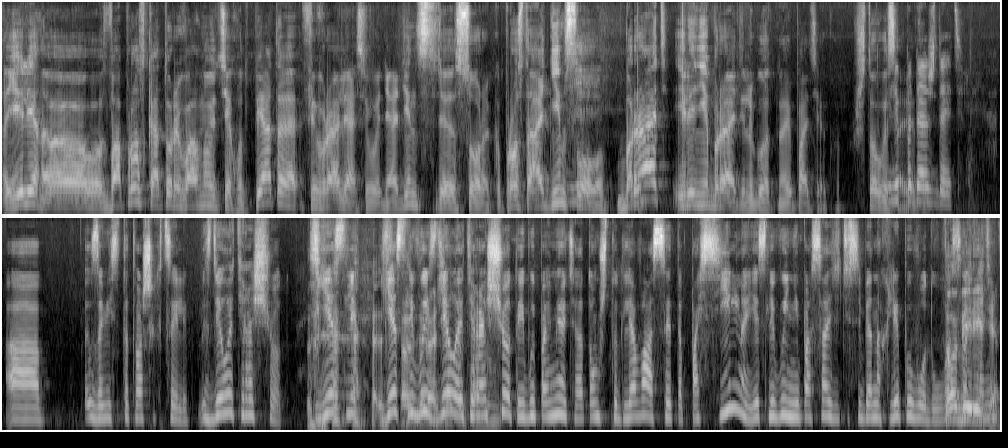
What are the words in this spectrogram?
Елена, э, вопрос, который волнует всех. Вот 5 февраля сегодня, 11.40. Просто одним словом. Брать или не брать льготную ипотеку? Что вы Или советуете? подождать. А, зависит от ваших целей. Сделайте расчет. Если, если вы сделаете расчет, и вы поймете о том, что для вас это посильно, если вы не посадите себя на хлеб и воду, у То вас берите.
